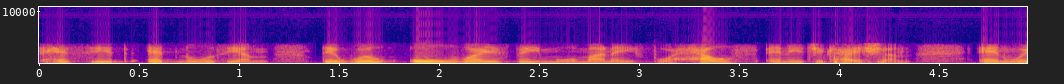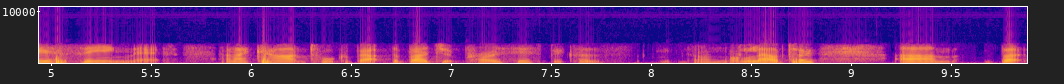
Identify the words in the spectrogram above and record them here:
has said ad nauseum, there will always be more money for health and education, and we're seeing that. And I can't talk about the budget process because I'm not allowed to, um, but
